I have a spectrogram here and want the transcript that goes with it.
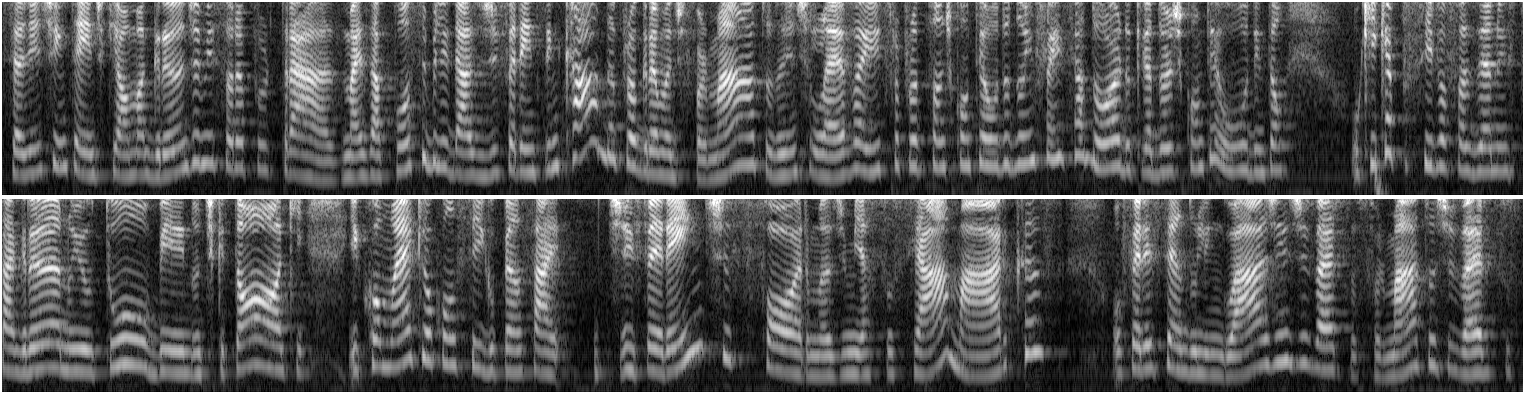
se a gente entende que há uma grande emissora por trás, mas há possibilidades diferentes em cada programa de formatos, a gente leva isso para a produção de conteúdo do influenciador, do criador de conteúdo. Então, o que, que, é possível fazer no Instagram, no YouTube, no TikTok e como é que eu consigo pensar diferentes formas de me associar a marcas oferecendo linguagens diversas, formatos diversos.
